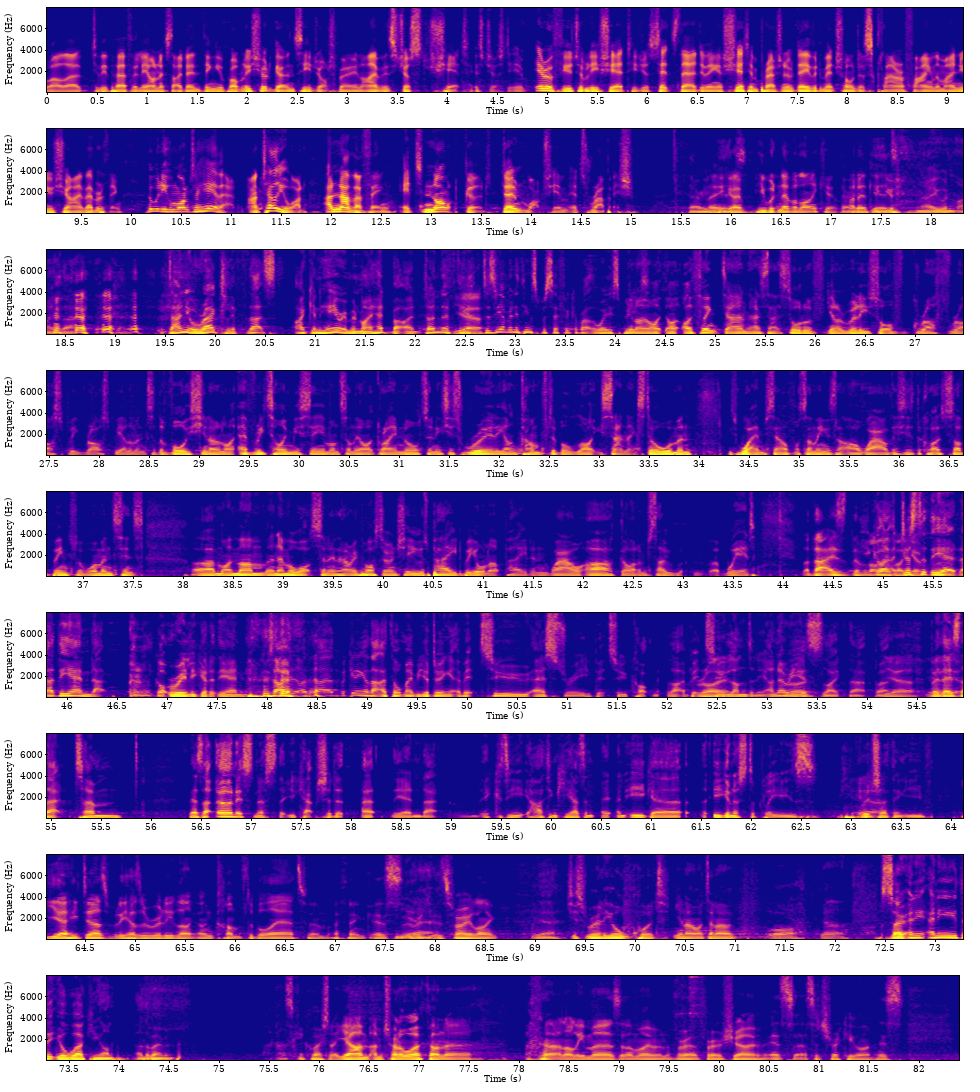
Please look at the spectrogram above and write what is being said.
Well, uh, to be perfectly honest, I don't think you probably should go and see Josh Berry live. It's just shit. It's just ir- irrefutably shit. He just sits there doing a shit impression of David Mitchell, just clarifying the minutiae of everything. Who would even want to hear that? I'll tell you what. Another thing. It's not good. Don't watch him. It's rubbish. Very there you go. He would never like it. Very I don't good. think you. no, he wouldn't like that. Daniel Radcliffe. That's I can hear him in my head, but I don't know if he does he have anything specific about the way he speaks. You know, I, I- I think Dan has that sort of, you know, really sort of gruff, raspy, raspy element to the voice. You know, like every time you see him on something like Graham Norton, he's just really uncomfortable. Like he sat next to a woman, he's wet himself or something. He's like, oh wow, this is the closest I've been to a woman since uh, my mum and Emma Watson in Harry Potter, and she was paid, but you're not paid. And wow, oh god, I'm so uh, weird. That is the you vibe got I just get at the end. At the end, that got really good at the end because I, I, at the beginning of that, I thought maybe you're doing it a bit too Estuary, a bit too cockney, like a bit Right. too Londony. I know he is like that, but yeah, but yeah, there's yeah. that um, there's that earnestness that you captured at, at the end that because he I think he has an, an eager eagerness to please, which I think you've Yeah, he does, but he has a really like uncomfortable air to him. I think it's Yeah. it's very like yeah. Just really awkward. You know, I don't know. Oh, yeah. So any any that you're working on at the moment? That's a good question. Yeah, I'm, I'm trying to work on a an Ollie Murs at the moment for a, for a show. It's that's a tricky one. It's,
